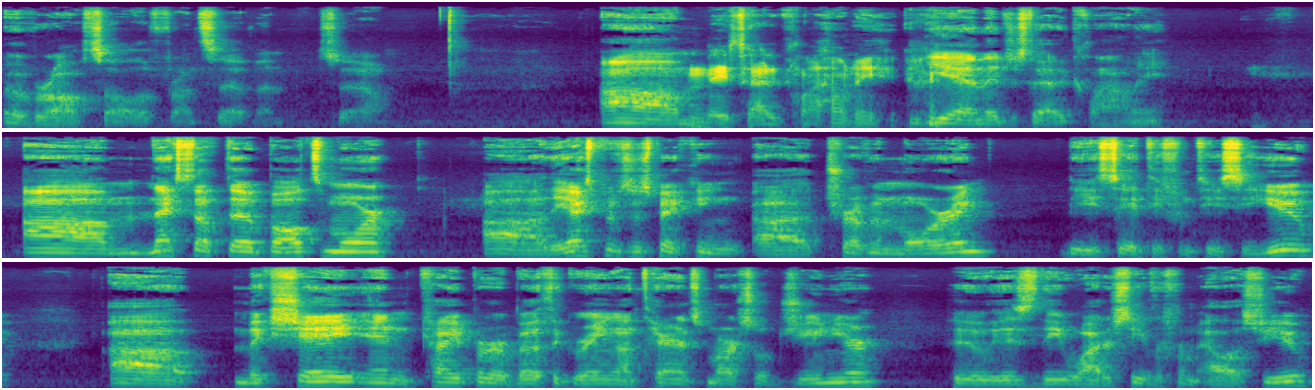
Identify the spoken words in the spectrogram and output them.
overall solid front seven. So, um, And they said Clowney. yeah, and they just added Clowney. Um, next up though, Baltimore. Uh, the experts are picking uh, Trevon Moehrig, the safety from TCU. Uh, McShay and Kiper are both agreeing on Terrence Marshall Jr., who is the wide receiver from LSU.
